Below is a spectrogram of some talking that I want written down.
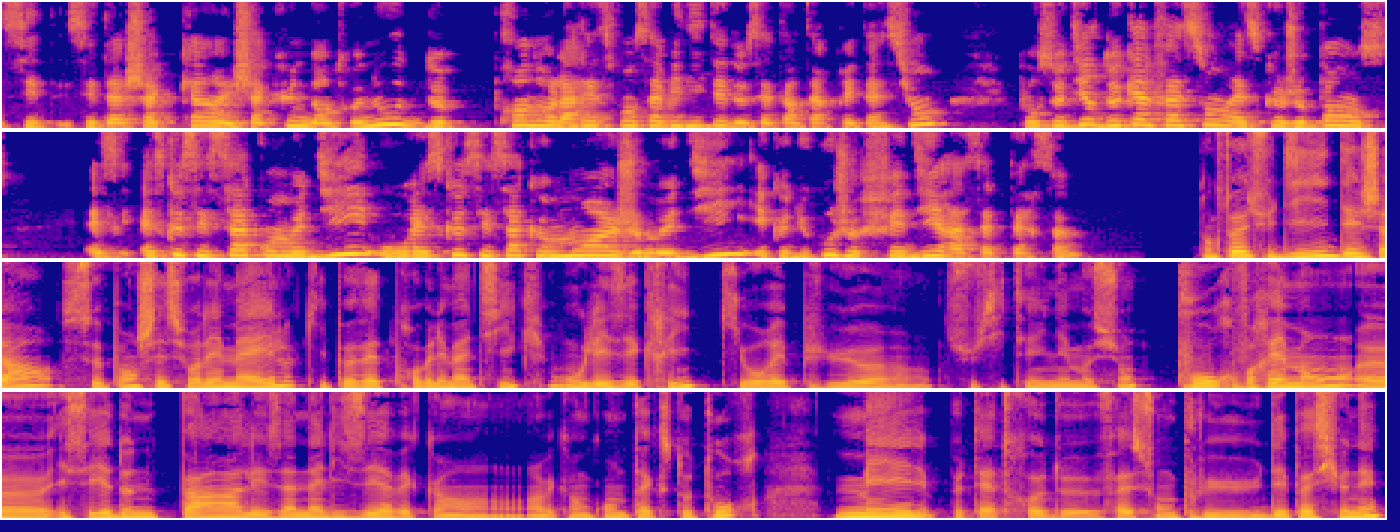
c'est à chacun et chacune d'entre nous de prendre la responsabilité de cette interprétation pour se dire de quelle façon est-ce que je pense Est-ce que c'est ça qu'on me dit ou est-ce que c'est ça que moi je me dis et que du coup je fais dire à cette personne donc toi, tu dis déjà se pencher sur les mails qui peuvent être problématiques ou les écrits qui auraient pu euh, susciter une émotion pour vraiment euh, essayer de ne pas les analyser avec un, avec un contexte autour, mais peut-être de façon plus dépassionnée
